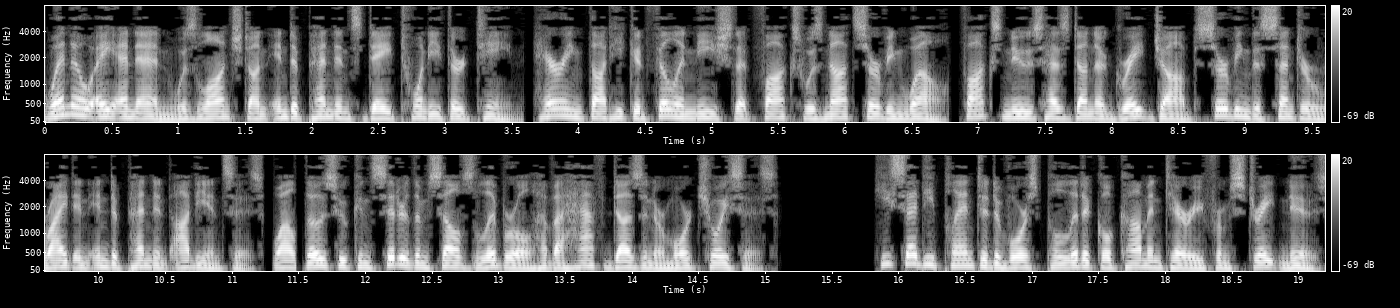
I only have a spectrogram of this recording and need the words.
When OANN was launched on Independence Day 2013, Herring thought he could fill a niche that Fox was not serving well. Fox News has done a great job serving the center-right and independent audiences, while those who consider themselves liberal have a half dozen or more choices. He said he planned to divorce political commentary from straight news,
